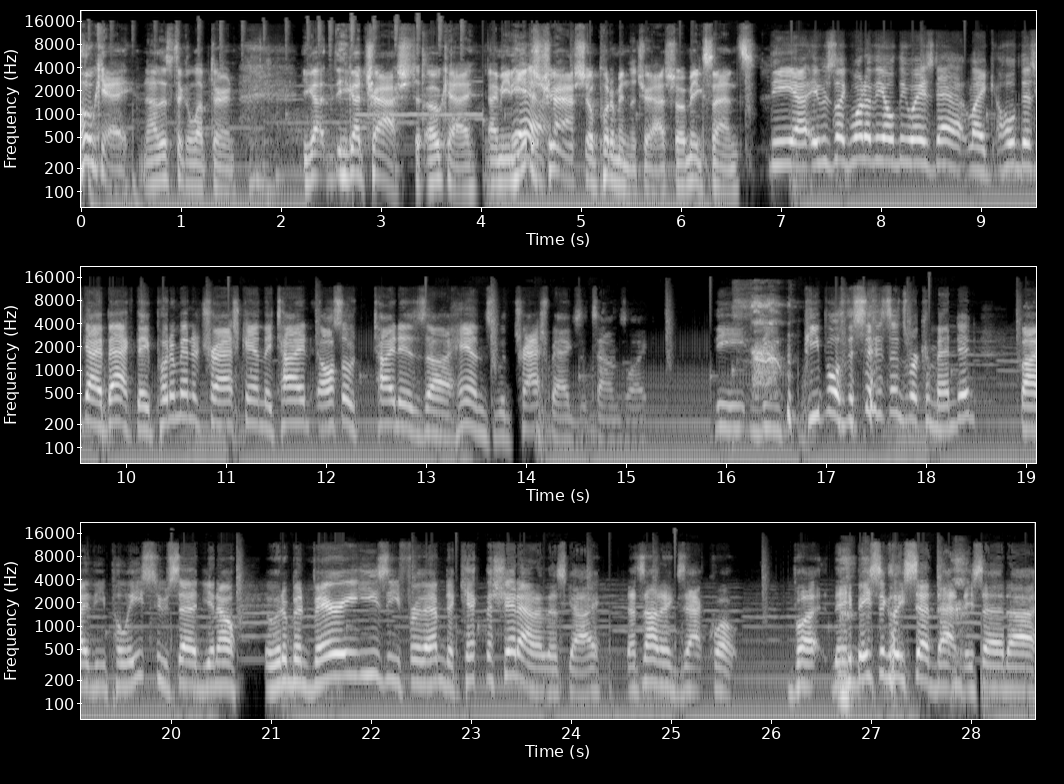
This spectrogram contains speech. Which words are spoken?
Okay, now this took a left turn. He got he got trashed. Okay, I mean he is Yeah. trash, so put him in the trash. So it makes sense. the uh, it was like one of the only ways to like hold this guy back. They put him in a trash can. They tied also tied his uh, hands with trash bags. It sounds like the the people, the citizens were commended by the police who said, you know, it would have been very easy for them to kick the shit out of this guy. That's not an exact quote, but they basically said that they said. uh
